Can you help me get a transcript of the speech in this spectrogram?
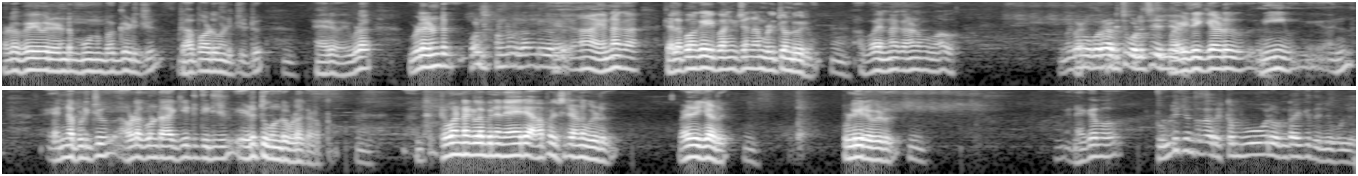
അവിടെ പോയി ഒരു രണ്ട് മൂന്ന് ബഗ് അടിച്ച് ചാപ്പാട് മേടിച്ചിട്ട് നേരെ. ഇവിടെ ഇവിടെ രണ്ട് ആ എന്നെ ചിലപ്പോൾ ഈ ഫംഗ്ഷനെ വിളിച്ചോണ്ട് വരും. അപ്പോൾ എന്നെ കാണുമ്പോൾ വഴുതക്കാട് എന്നൊക്കെ വഴുതയ്ക്കാട് നീ എന്നെ പിടിച്ചു അവിടെ കൊണ്ടാക്കിയിട്ട് തിരിച്ച് എടുത്തുകൊണ്ട് ഇവിടെ കിടത്തും ട്രിവാൻഡ്രം ക്ലബിന്റെ നേരെ ആപ്പോസിറ്റാണ് വീട്. വഴുതയ്ക്കാട് പുള്ളിയുടെ വീട്. പോ- പുള്ളിക്ക് എന്താ സാർ ഇഷ്ടംപോലെ ഉണ്ടാക്കിയതല്ലേ പുള്ളി?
